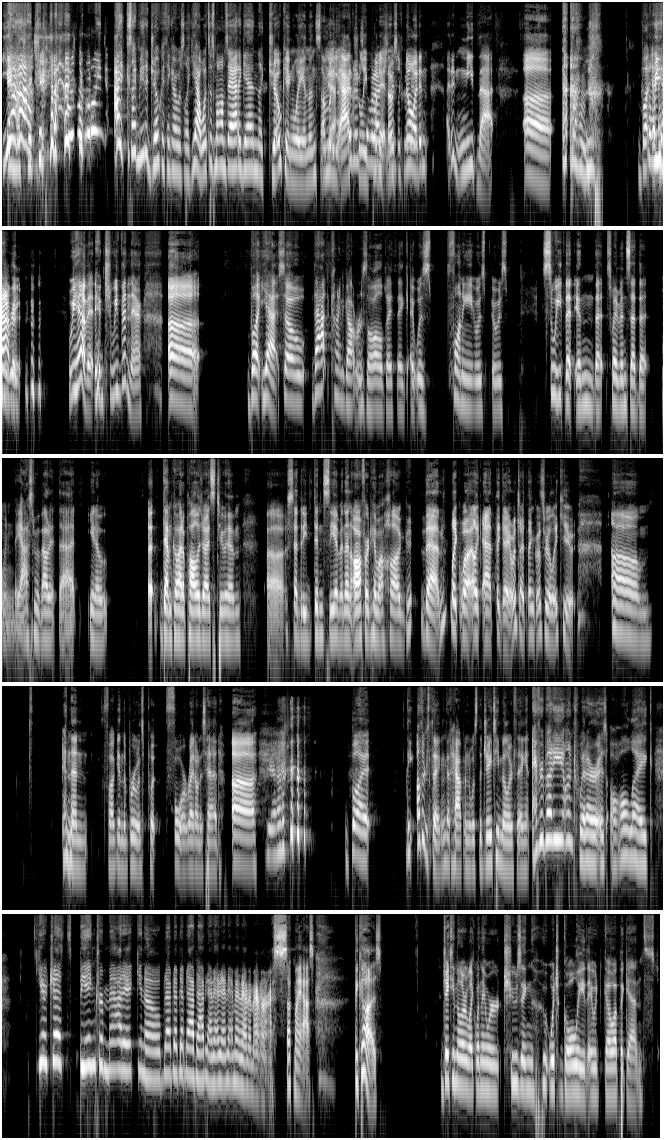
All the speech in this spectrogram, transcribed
Yeah. in the picture. and I was like, what do we? do? I because I made a joke. I think I was like, yeah, what's his mom's ad again? Like jokingly, and then somebody Yeah, actually put it, and I was like, no, I didn't. I didn't need that. Uh, but we have rate- it. we have it. We've been there. Uh, but yeah, so that kind of got resolved. I think it was funny. It was it was sweet that in that Swayman said that when they asked him about it, that you know, uh, Demko had apologized to him. Uh, said that he didn't see him and then offered him a hug then like what like at the game which i think was really cute um and then fucking the bruins put four right on his head uh yeah. but the other thing that happened was the JT Miller thing, and everybody on Twitter is all like, "You're just being dramatic," you know, blah blah blah blah blah blah blah blah blah blah blah. blah. Suck my ass, because JT Miller, like when they were choosing who, which goalie they would go up against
